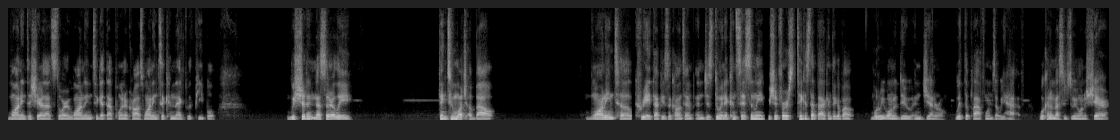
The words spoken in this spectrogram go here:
wanting to share that story, wanting to get that point across, wanting to connect with people. We shouldn't necessarily think too much about wanting to create that piece of content and just doing it consistently. We should first take a step back and think about what do we want to do in general with the platforms that we have? What kind of message do we want to share?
